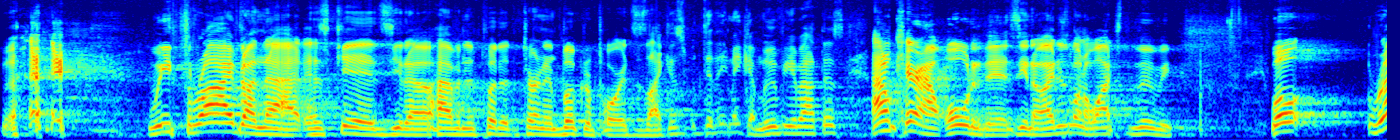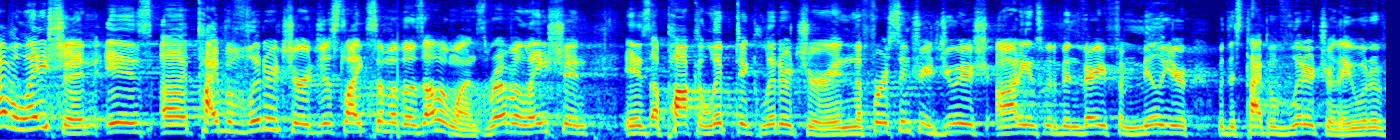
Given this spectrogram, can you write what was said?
we thrived on that as kids, you know, having to put it, turn in book reports. It's like, is, did they make a movie about this? I don't care how old it is, you know, I just want to watch the movie. Well, Revelation is a type of literature just like some of those other ones. Revelation is apocalyptic literature. And the first century Jewish audience would have been very familiar with this type of literature. They would have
